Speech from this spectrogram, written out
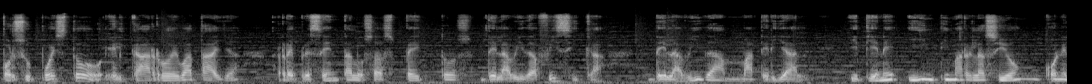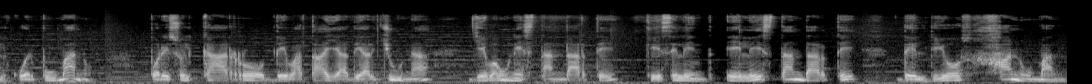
Por supuesto, el carro de batalla representa los aspectos de la vida física, de la vida material y tiene íntima relación con el cuerpo humano. Por eso el carro de batalla de Arjuna lleva un estandarte que es el, el estandarte del dios Hanuman,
